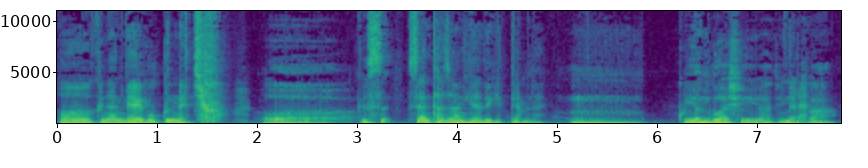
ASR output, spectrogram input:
어 그냥 내고 끝냈죠. 오. 그 센터장 해야 되기 때문에. 음, 그 연구하셔야 되니까. 네.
